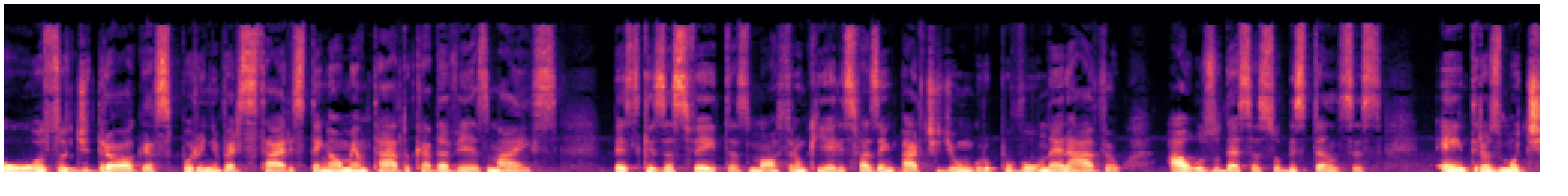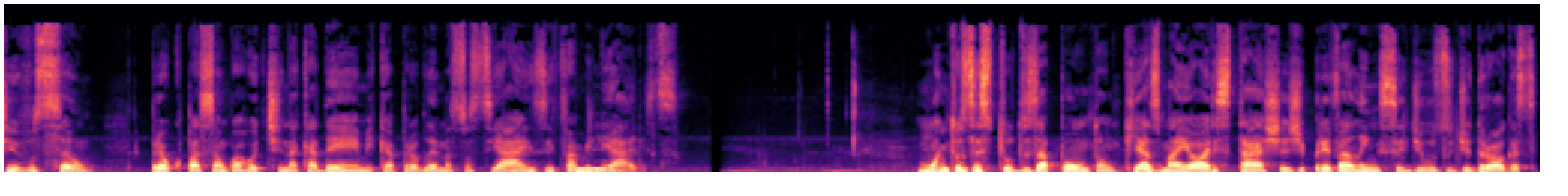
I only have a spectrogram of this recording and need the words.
O uso de drogas por universitários tem aumentado cada vez mais. Pesquisas feitas mostram que eles fazem parte de um grupo vulnerável ao uso dessas substâncias. Entre os motivos são preocupação com a rotina acadêmica, problemas sociais e familiares. Muitos estudos apontam que as maiores taxas de prevalência de uso de drogas,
